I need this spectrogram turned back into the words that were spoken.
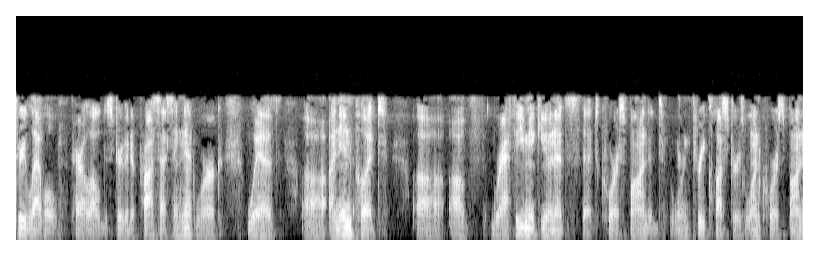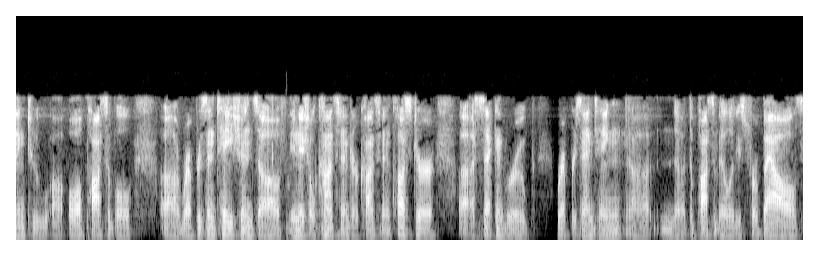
three level parallel distributed processing network with uh, an input uh, of graphemic units that corresponded were in three clusters, one corresponding to uh, all possible uh, representations of the initial consonant or consonant cluster, a second group representing uh, the, the, possibilities for vowels,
